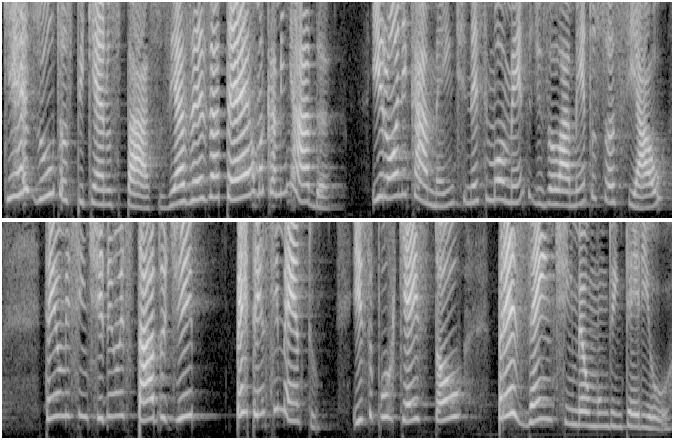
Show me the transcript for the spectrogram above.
que resulta os pequenos passos e às vezes até uma caminhada. Ironicamente, nesse momento de isolamento social, tenho me sentido em um estado de pertencimento. Isso porque estou presente em meu mundo interior.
